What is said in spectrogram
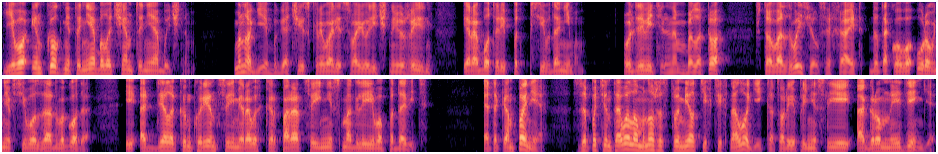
Его инкогнито не было чем-то необычным. Многие богачи скрывали свою личную жизнь и работали под псевдонимом. Удивительным было то, что возвысился Хайт до такого уровня всего за два года, и отделы конкуренции мировых корпораций не смогли его подавить. Эта компания запатентовала множество мелких технологий, которые принесли ей огромные деньги,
